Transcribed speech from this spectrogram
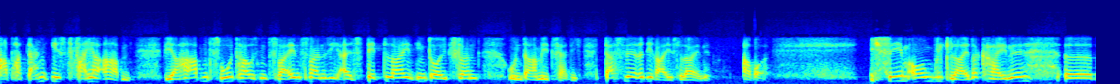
Aber dann ist Feierabend. Wir haben 2022 als Deadline in Deutschland und damit fertig. Das wäre die Reißleine. Aber ich sehe im Augenblick leider keine äh,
